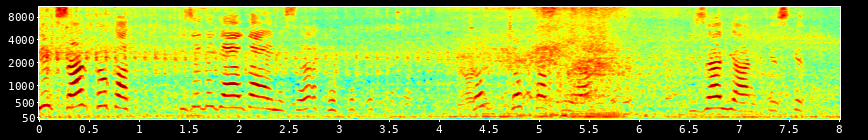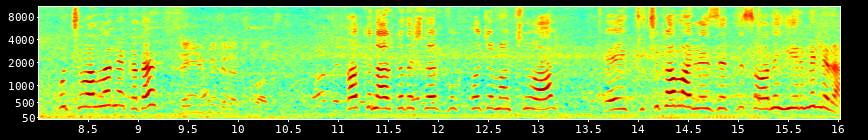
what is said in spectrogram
Niksar Tokat. Bize de geldi aynısı. çok çok tatlı ya. Güzel yani keskin. Bu çuvallar ne kadar? Size 20 lira çuvalı. Bakın arkadaşlar bu kocaman çuval. e, küçük ama lezzetli soğanı 20 lira.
